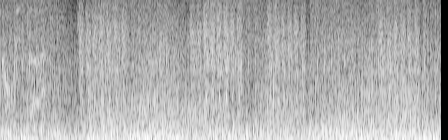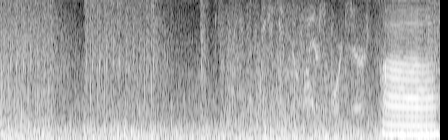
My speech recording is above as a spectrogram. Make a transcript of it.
Copy, sir. We can give some fire support, sir. Uh,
